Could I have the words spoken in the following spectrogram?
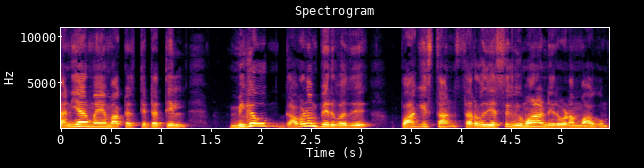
தனியார் மயமாக்கல் திட்டத்தில் மிகவும் கவனம் பெறுவது பாகிஸ்தான் சர்வதேச விமான நிறுவனம் ஆகும்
